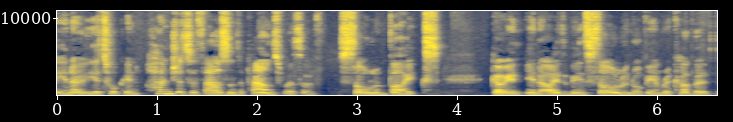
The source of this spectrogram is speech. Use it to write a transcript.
you know, you're talking hundreds of thousands of pounds worth of stolen bikes going, you know, either being stolen or being recovered.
